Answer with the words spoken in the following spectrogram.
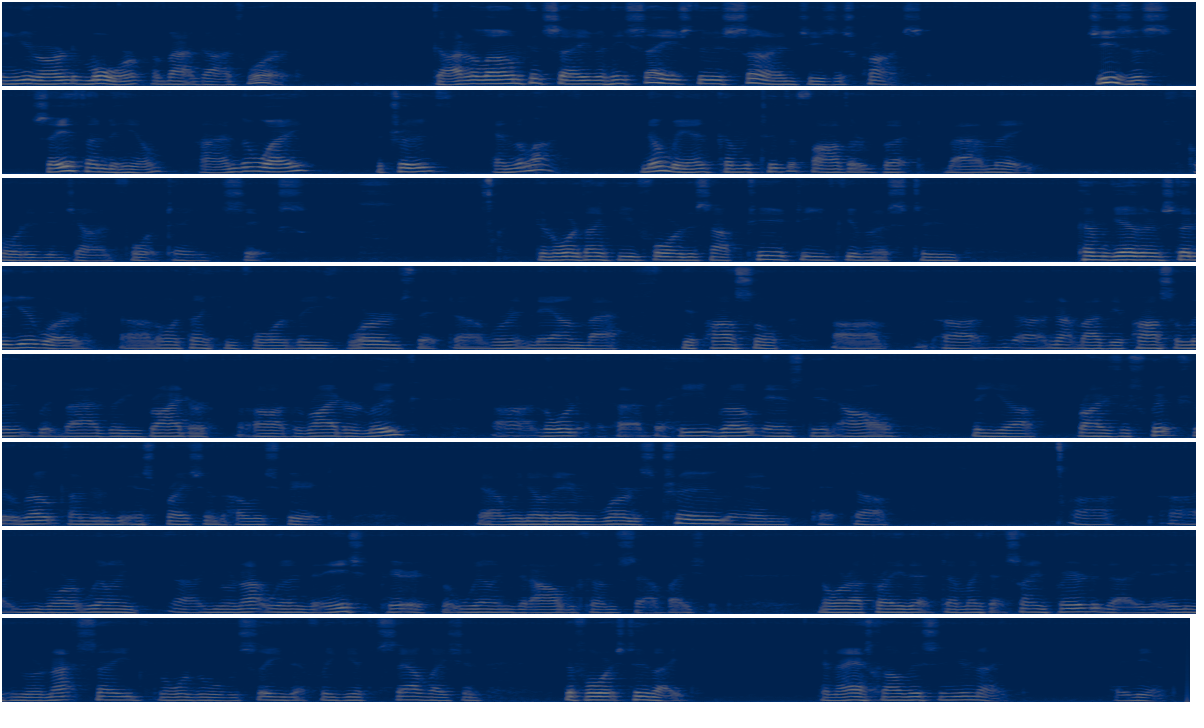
and you learned more about God's Word. God alone can save, and He saves through His Son, Jesus Christ. Jesus saith unto him, I am the way, the truth, and the life. No man cometh to the Father but by me. It's recorded in John 14, 6. Dear Lord, thank you for this opportunity you've given us to come together and study your word. Uh, Lord, thank you for these words that uh, were written down by the apostle, uh, uh, uh not by the apostle Luke, but by the writer, uh, the writer Luke. Lord, but he wrote as did all the writers of Scripture wrote under the inspiration of the Holy Spirit. we know that every word is true and that you are willing uh, you are not willing that any should perish, but willing that all would come to salvation. Lord, I pray that uh, make that same prayer today, that any who are not saved, Lord, will receive that free gift of salvation before it's too late. And I ask all this in your name. Amen.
